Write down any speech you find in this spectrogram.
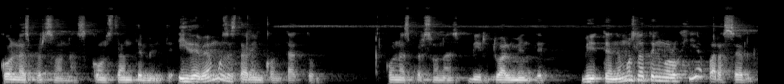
con las personas constantemente. Y debemos estar en contacto con las personas virtualmente. Tenemos la tecnología para hacerlo.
